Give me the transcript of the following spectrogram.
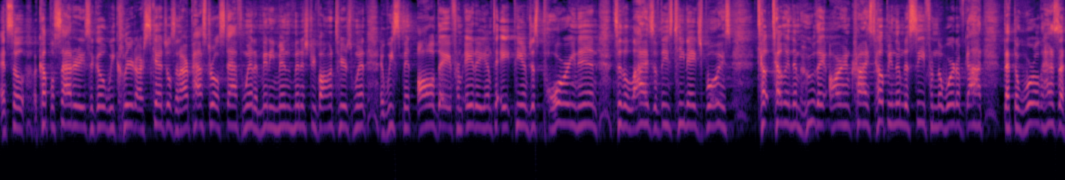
And so a couple Saturdays ago, we cleared our schedules and our pastoral staff went and many men's ministry volunteers went and we spent all day from 8 a.m. to 8 p.m. just pouring in to the lives of these teenage boys, t- telling them who they are in Christ, helping them to see from the Word of God that the world has a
